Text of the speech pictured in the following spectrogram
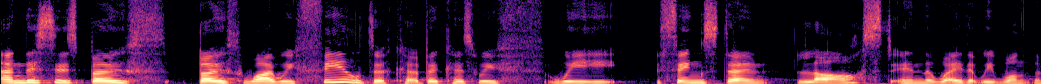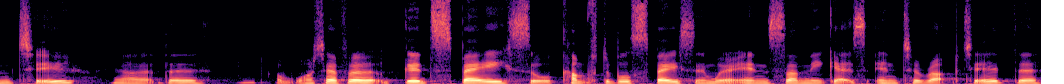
And this is both both why we feel dukkha because we we things don't last in the way that we want them to. Uh, the whatever good space or comfortable space and we're in suddenly gets interrupted. The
